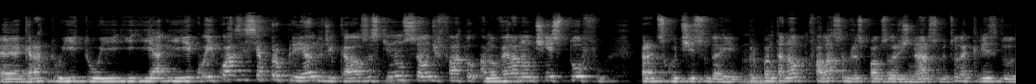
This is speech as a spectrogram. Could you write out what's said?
é, gratuito e, e, e, e, quase se apropriando de causas que não são de fato. A novela não tinha estofo para discutir isso daí. Para o uhum. Pantanal falar sobre os povos originários, sobre toda a crise do,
